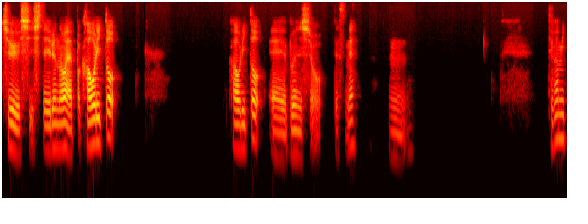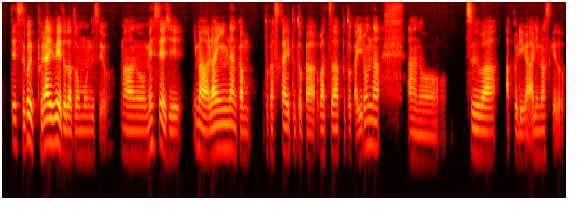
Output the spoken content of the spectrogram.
注視しているのはやっぱ香りと香りと、えー、文章ですね。うん。手紙ってすごいプライベートだと思うんですよ。まあ、あの、メッセージ、今、LINE なんかとか、Skype とか、WhatsApp とか、いろんな、あの、通話アプリがありますけど、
